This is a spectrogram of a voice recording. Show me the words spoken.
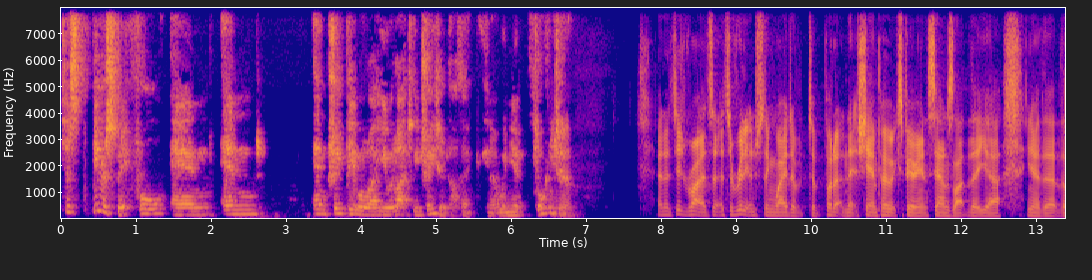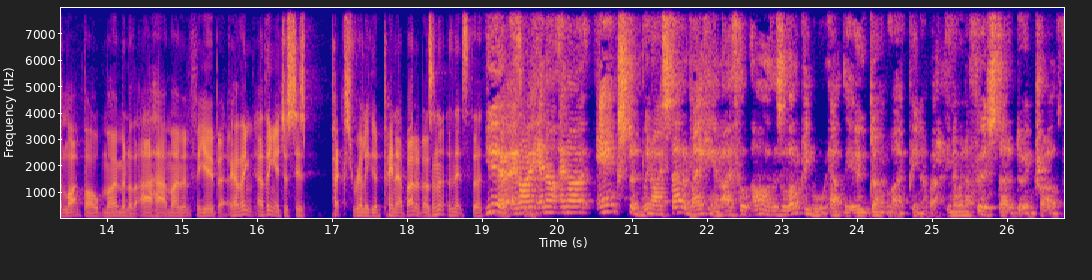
just be respectful and and and treat people like you would like to be treated. I think you know when you're talking to them. And it did right. It's a, it's a really interesting way to, to put it. And that shampoo experience sounds like the uh, you know the the light bulb moment or the aha moment for you. But I think I think it just says Pic's really good peanut butter, doesn't it? And that's the yeah. That's and I and I and I angsted when I started making it. I thought, oh, there's a lot of people out there who don't like peanut butter. You know, when I first started doing trials,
